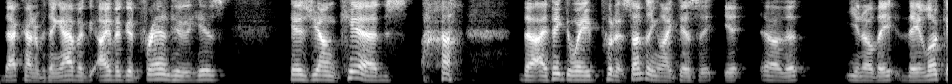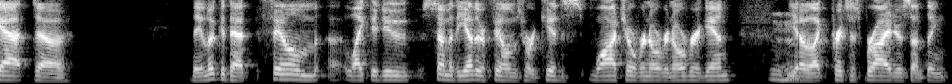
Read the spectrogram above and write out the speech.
that kind of thing. I have a I have a good friend who his his young kids. the, I think the way he put it, something like this, it, it uh, that you know they they look at uh, they look at that film uh, like they do some of the other films where kids watch over and over and over again Mhm. you know, like Princess Bride or something.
